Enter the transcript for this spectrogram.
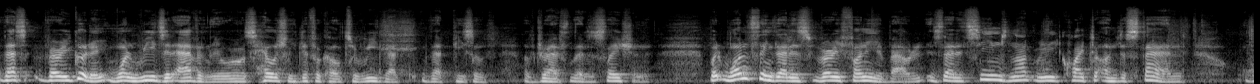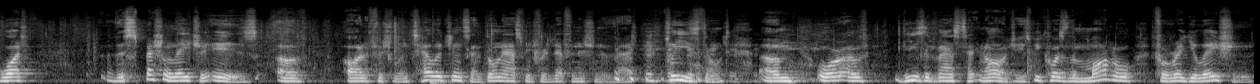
that's very good, and one reads it avidly, although it's hellishly difficult to read that, that piece of, of draft legislation. But one thing that is very funny about it is that it seems not really quite to understand what the special nature is of artificial intelligence, and don't ask me for a definition of that, please don't, um, or of these advanced technologies, because the model for regulation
